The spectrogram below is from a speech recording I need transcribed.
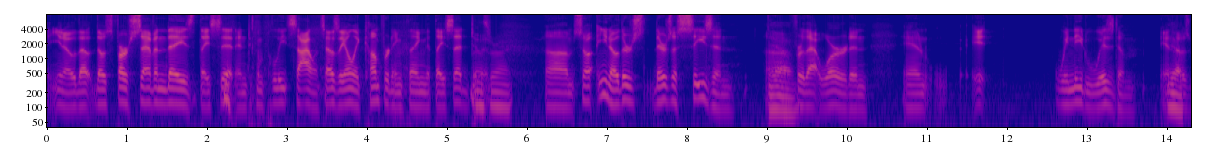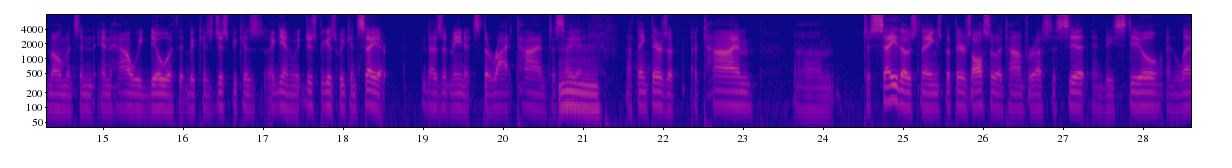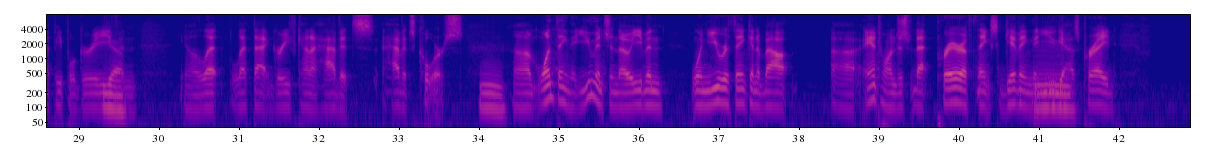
You know, th- those first seven days that they sit into complete silence. That was the only comforting thing that they said to that's him. That's right. Um, so you know, there's there's a season uh, Yeah. for that word, and and it we need wisdom in Yeah. those moments and and how we deal with it because just because again we, just because we can say it doesn't mean it's the right time to say Mm. it. I think there's a, a time um, to say those things, but there's also a time for us to sit and be still and let people grieve Yeah. and you know let let that grief kind of have its have its course. Mm. Um, one thing that you mentioned, though, even when you were thinking about uh, Antoine, just that prayer of thanksgiving that you guys prayed,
